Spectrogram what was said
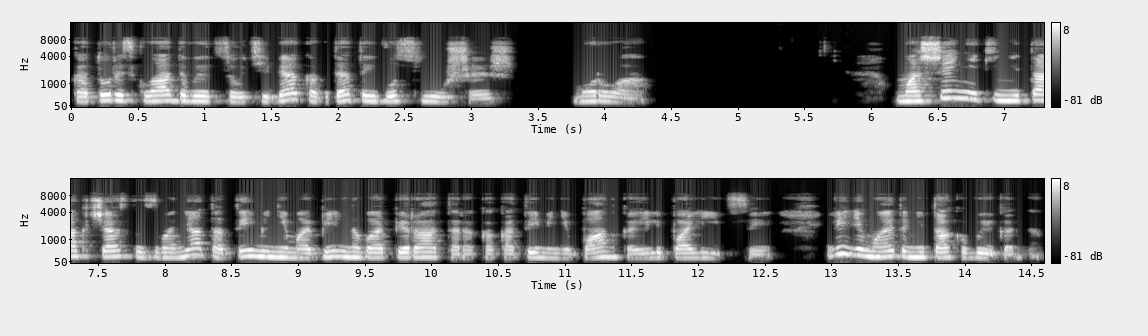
который складывается у тебя, когда ты его слушаешь. Муруа. Мошенники не так часто звонят от имени мобильного оператора, как от имени банка или полиции. Видимо, это не так выгодно.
